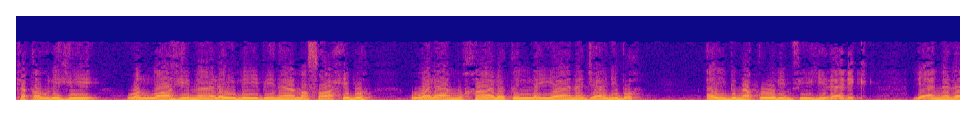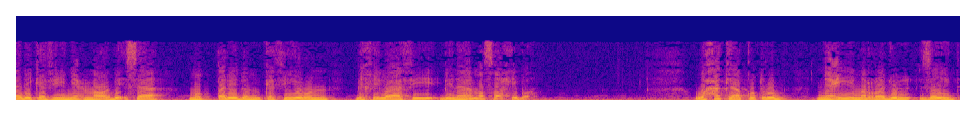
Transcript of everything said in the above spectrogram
كقوله والله ما ليلي بنام صاحبه ولا مخالط ليان جانبه أي بمقول فيه ذلك لأن ذلك في نعم وبئس مضطرد كثير بخلاف بنام صاحبه وحكى قطرب نعيم الرجل زيد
